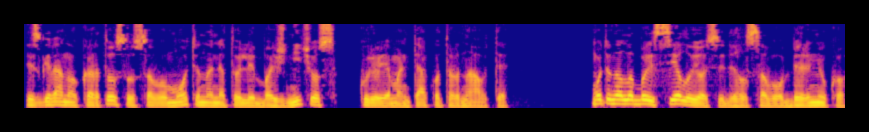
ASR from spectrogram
Jis gyveno kartu su savo motina netoli bažnyčios, kurioje man teko tarnauti. Motina labai sielojosi dėl savo berniuko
